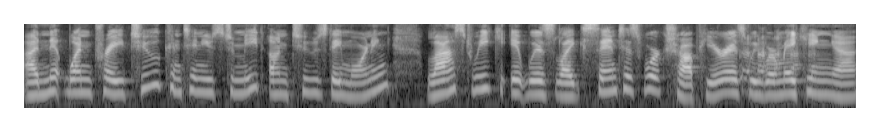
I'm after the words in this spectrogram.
Uh, Knit One, Pray Two continues to meet on Tuesday morning. Last week, it was like Santa's workshop here as we were making, uh,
